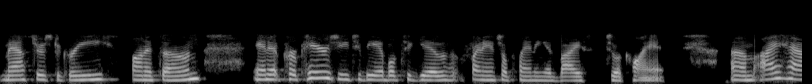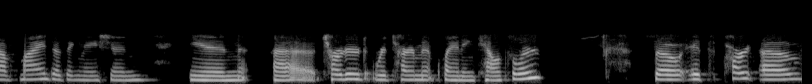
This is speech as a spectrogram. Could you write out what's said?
master's degree on its own, and it prepares you to be able to give financial planning advice to a client. Um, I have my designation in uh, Chartered Retirement Planning Counselor. So it's part of,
